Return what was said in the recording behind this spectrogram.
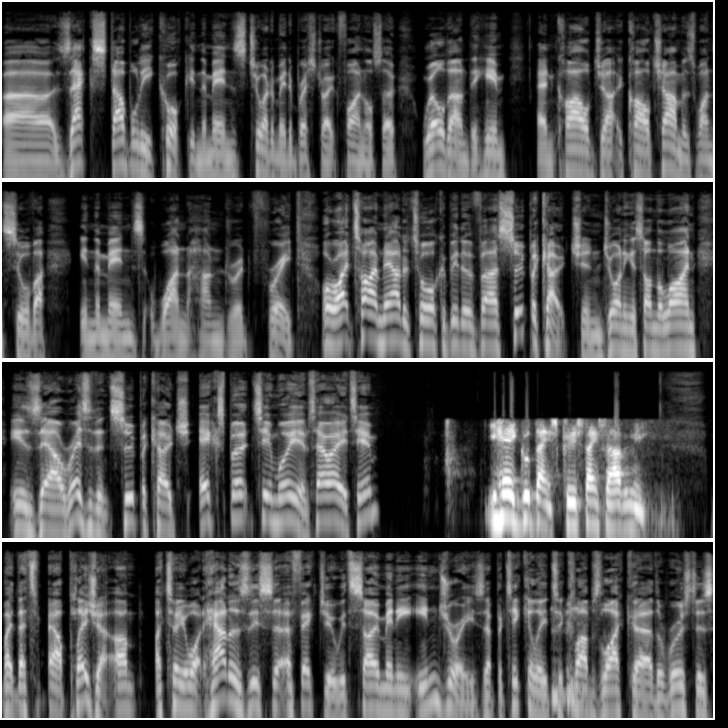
uh, Zac Stubblety-Cook in the men's 200 metre breaststroke final. So well done to him. And Kyle, Kyle Chalmers won silver in the men's 100 free. All right, time now to talk a bit of uh, Super Coach. And joining us on the line is our resident Super Coach expert, Tim Williams. How are you, Tim? Yeah, good. Thanks, Chris. Thanks for having me. Mate, that's our pleasure. Um, I tell you what, how does this uh, affect you with so many injuries, uh, particularly to clubs like uh, the Roosters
